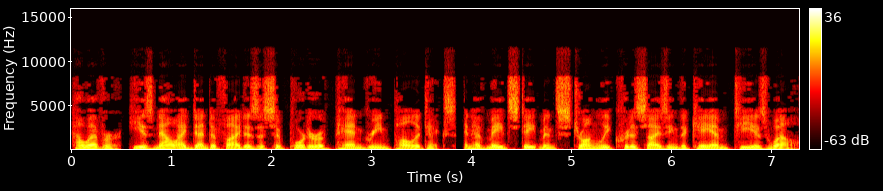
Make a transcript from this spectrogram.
However, he is now identified as a supporter of pan-green politics, and have made statements strongly criticizing the KMT as well.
